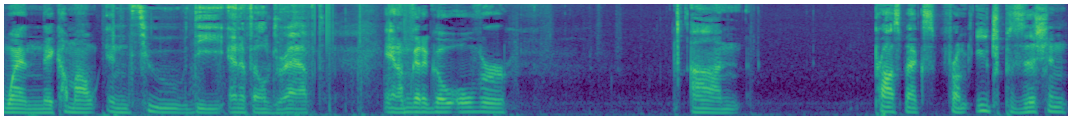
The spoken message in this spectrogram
when they come out into the NFL draft. And I'm going to go over on prospects from each position,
